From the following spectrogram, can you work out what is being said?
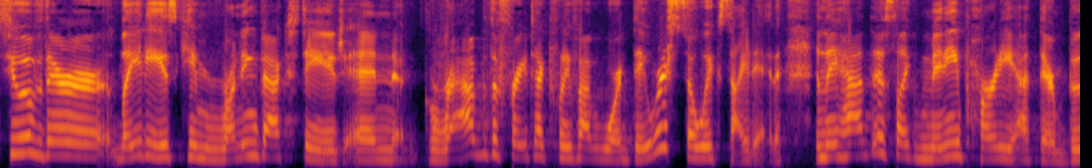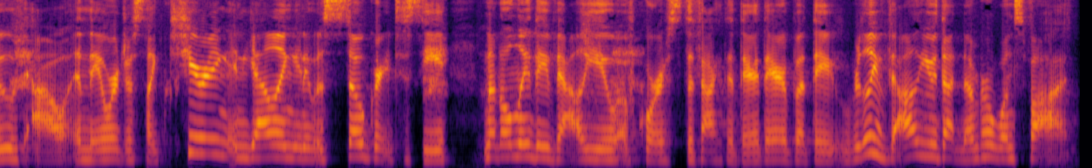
two of their ladies came running backstage and grabbed the Freight Tech 25 award. They were so excited, and they had this like mini party at their booth out, and they were just like cheering and yelling, and it was so great to see. Not only they value, of course, the fact that they're there, but they really value that number one spot.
